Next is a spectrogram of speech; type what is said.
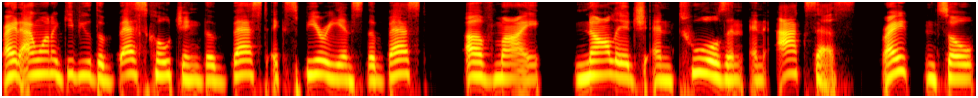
right? I want to give you the best coaching, the best experience, the best of my knowledge and tools and, and access, right? And so,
